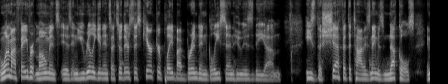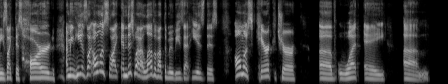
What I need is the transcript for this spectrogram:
And one of my favorite moments is, and you really get insight. So there's this character played by Brendan Gleeson, who is the um, he's the chef at the time. His name is Knuckles, and he's like this hard. I mean, he is like almost like, and this is what I love about the movie is that he is this almost caricature of what a um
